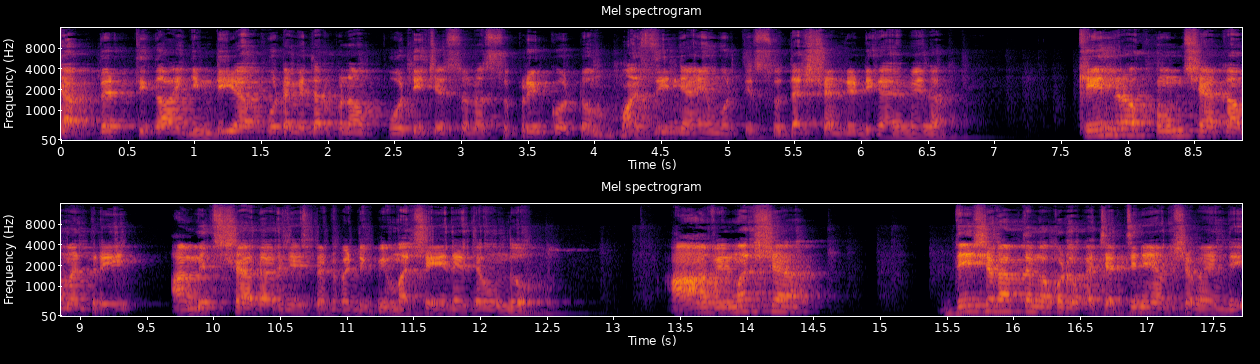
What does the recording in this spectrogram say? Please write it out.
అభ్యర్థిగా ఇండియా కూటమి తరపున పోటీ చేస్తున్న సుప్రీంకోర్టు మాజీ న్యాయమూర్తి సుదర్శన్ రెడ్డి గారి మీద కేంద్ర హోంశాఖ మంత్రి అమిత్ షా గారు చేసినటువంటి విమర్శ ఏదైతే ఉందో ఆ విమర్శ దేశవ్యాప్తంగా కూడా ఒక చర్చనీయాంశమైంది.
